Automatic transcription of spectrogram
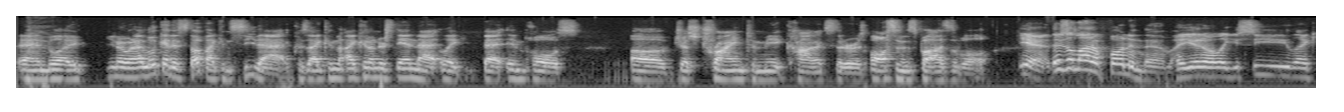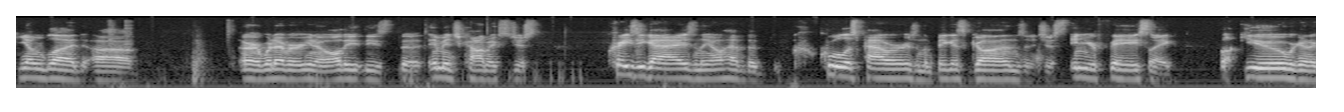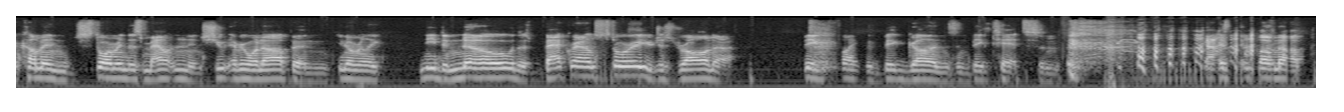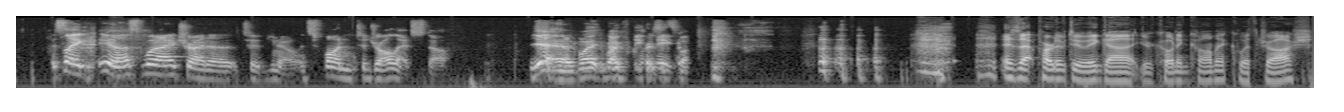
and like you know when I look at his stuff, I can see that because I can I can understand that like that impulse of just trying to make comics that are as awesome as possible. Yeah, there's a lot of fun in them. Uh, You know, like you see like Youngblood, uh, or whatever. You know, all the, these the Image comics, just crazy guys, and they all have the coolest powers and the biggest guns, and it's just in your face, like fuck you. We're gonna come in, storm in this mountain, and shoot everyone up, and you don't really need to know this background story. You're just drawing a big fight with big guns and big tits and guys getting blown up it's like you know that's what I try to to you know it's fun to draw that stuff. Yeah, why, why of course it's fun. Is that part of doing uh, your coding comic with Josh?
